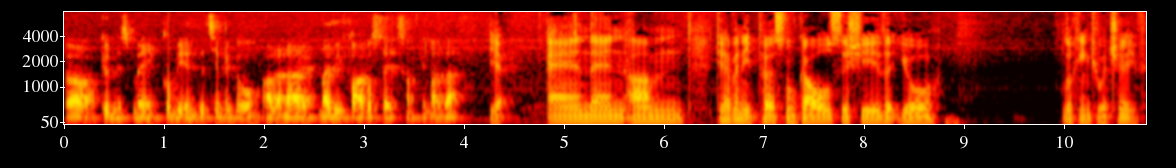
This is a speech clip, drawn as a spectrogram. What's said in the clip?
Oh goodness me, probably the typical. I don't know, maybe five or six, something like that. Yep. And then, um, do you have any personal goals this year that you're looking to achieve?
